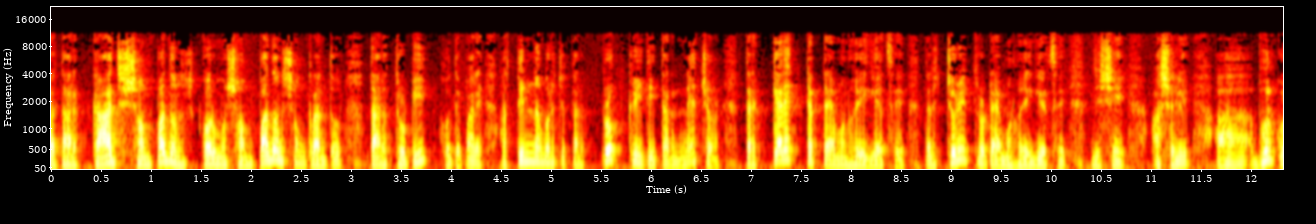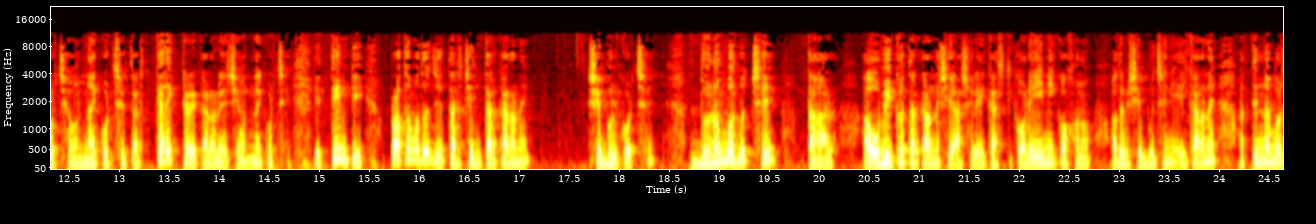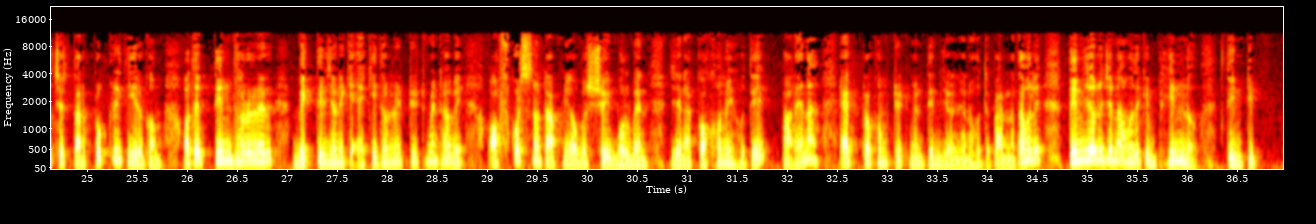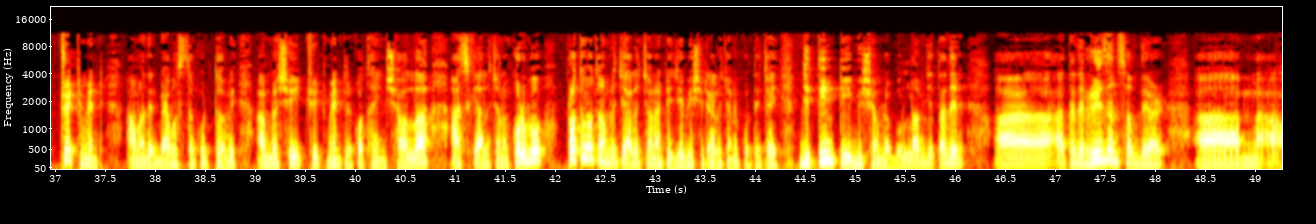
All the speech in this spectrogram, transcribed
তার কাজ সম্পাদন, কর্ম সম্পাদন সংক্রান্ত তার ত্রুটি হতে পারে। আর তিন নম্বর হচ্ছে তার প্রকৃতি, তার নেচার তার ক্যারেক্টারটা এমন হয়ে গিয়েছে, তার চরিত্রটা এমন হয়ে গিয়েছে যে সে আসলে ভুল করছে, অন্যায় করছে, তার ক্যারেক্টারের কারণে সে অন্যায় করছে। এই তিনটি প্রথমত যে তার চিন্তার কারণে সে ভুল করছে। দু নম্বর হচ্ছে তার অভিজ্ঞতার কারণে সে আসলে এই কাজটি করেইনি কখনো অথবা সে বুঝেনি এই কারণে। আর তিন নম্বর হচ্ছে তার প্রকৃতি এরকম। অতএব তিন ধরনের ব্যক্তির জন্য কি একই ধরনের ট্রিটমেন্ট হবে? অফকোর্স নট আপনি অবশ্যই বলবেন যে না, কখনোই হতে পারে না। একরকম ট্রিটমেন্ট তিনজনের জন্য হতে পারে না। তাহলে তিনজনের জন্য আমাদেরকে ভিন্ন তিনটি ট্রিটমেন্ট আমাদের ব্যবস্থা করতে হবে। আমরা সেই ট্রিটমেন্টের কথা ইনশাআল্লাহ আজকে আলোচনা করব। প্রথমত আমরা যে আলোচনাটি, যে বিষয়টি আলোচনা করতে চাই, যে তিনটি বিষয় আমরা বললাম, যে তাদের তাদের reasons of their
